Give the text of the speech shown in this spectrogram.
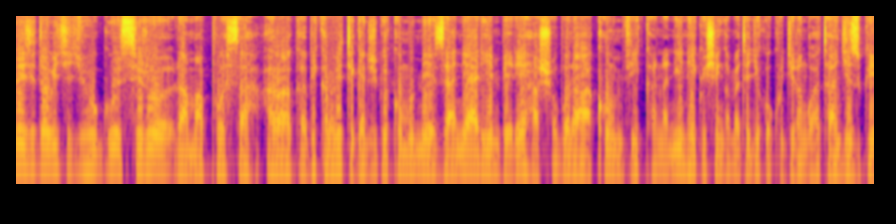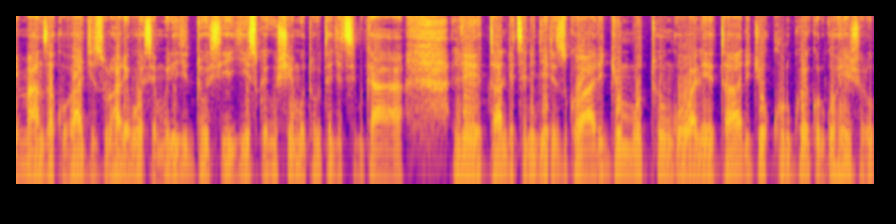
Perezida w'iki gihugu siro ramaposa aba- bikaba biteganijwe ko mu mezi ane ari imbere hashobora kumvikana n'inteko ishinga amategeko kugira ngo hatangizwe imanza ku bagize uruhare bose muri iyi dosiye yiswe gushimuta ubutegetsi bwa leta ndetse n'igerezwa ry'umutungo wa leta ryo ku rwego rwo hejuru.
